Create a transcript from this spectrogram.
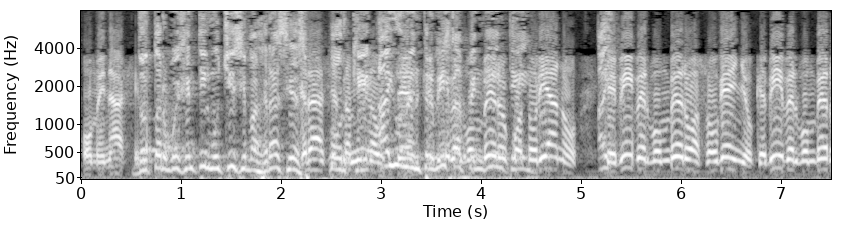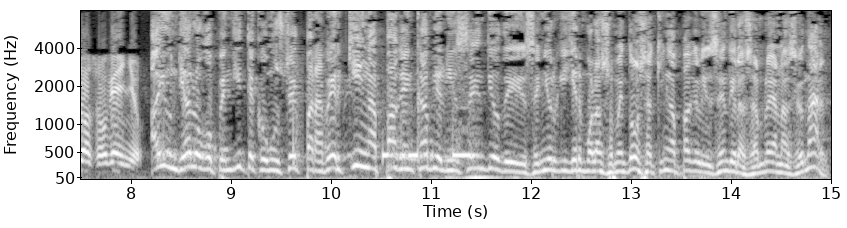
homenaje. Doctor muy gentil, muchísimas gracias. Gracias porque también a hay usted, una entrevista que vive el bombero pendiente. ecuatoriano, que vive el bombero azogueño, que vive el bombero azogueño. Hay un diálogo pendiente con usted para ver quién apaga en cambio el incendio de señor Guillermo Lazo Mendoza, quién apaga el incendio de la Asamblea Nacional.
